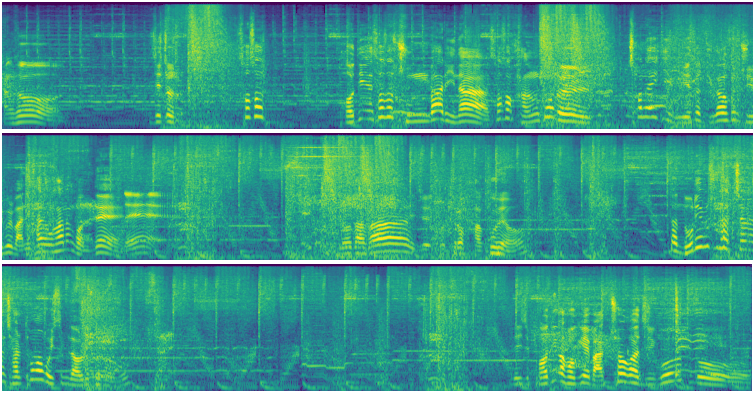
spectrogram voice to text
강소 이제 좀 서서 버디에 서서 중발이나 서서 강손을 쳐내기 위해서 뒤강손 주입을 많이 사용하는 건데 네 그러다가 이제 또 들어가고요. 일단 노림수 자체는 잘 통하고 있습니다 얼루토 선수. 근데 이제 버디가 거기에 맞춰가지고 또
